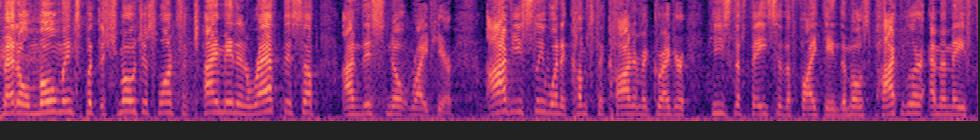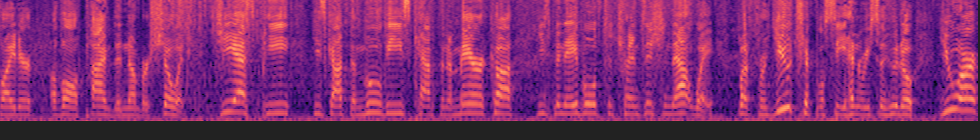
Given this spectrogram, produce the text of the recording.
medal moments. But the Schmo just wants to chime in and wrap this up on this note right here. Obviously, when it comes to Conor McGregor, he's the face of the fight game, the most popular MMA fighter of all time. The numbers show it. GSP, he's got the movies, Captain America. He's been able to transition that way. But for you, Triple C, Henry Cejudo, you are,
